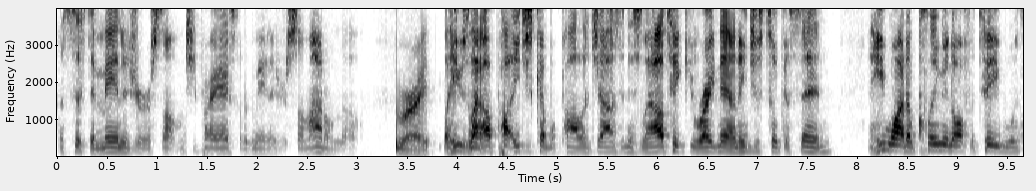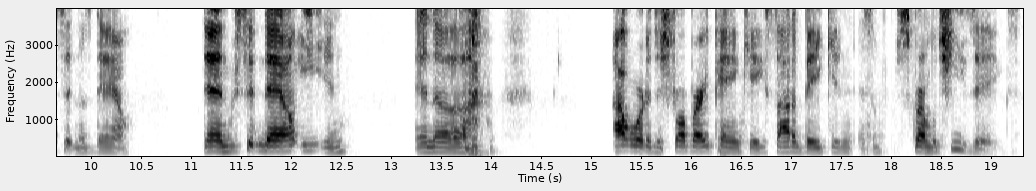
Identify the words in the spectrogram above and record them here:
assistant manager or something. She probably asked for the manager or something. I don't know. right. But he was like, I'll, he just kept apologizing. He's like, I'll take you right now. And he just took us in. And he wound up cleaning off a table and sitting us down. Then we sitting down eating. And uh I ordered the strawberry pancakes, side of bacon, and some scrambled cheese eggs.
